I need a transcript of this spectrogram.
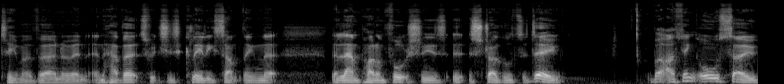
Timo Werner and, and Havertz, which is clearly something that the Lampard unfortunately has, struggled to do. But I think also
